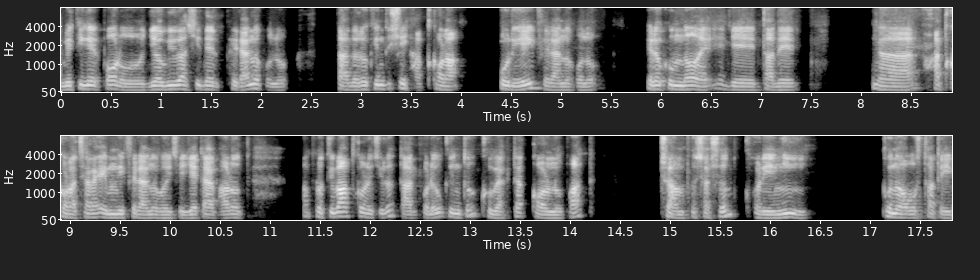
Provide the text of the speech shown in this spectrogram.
মিটিং এর পরও যে অভিবাসীদের ফেরানো হলো, তাদেরও কিন্তু সেই হাত করা পরিয়েই ফেরানো হলো। এরকম নয় যে তাদের হাত করা ছাড়া এমনি ফেরানো হয়েছে, যেটা ভারত প্রতিবাদ করেছিল। তারপরেও কিন্তু খুব একটা কর্ণপাত ট্রাম্প প্রশাসন করেনি কোনো অবস্থাতেই।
